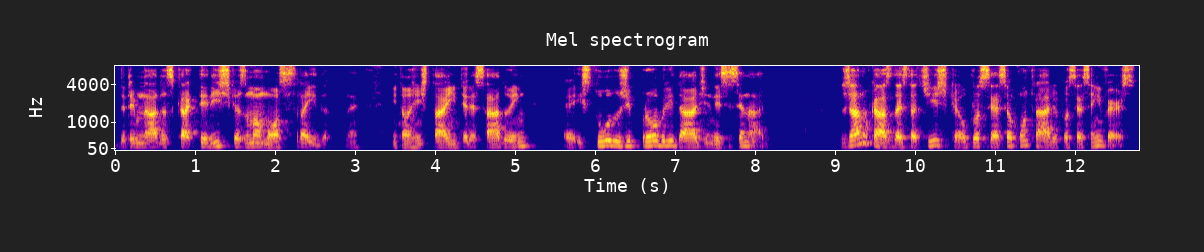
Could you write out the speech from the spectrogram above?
determinadas características numa amostra extraída, né? Então, a gente está interessado em é, estudos de probabilidade nesse cenário. Já no caso da estatística, o processo é o contrário, o processo é inverso.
